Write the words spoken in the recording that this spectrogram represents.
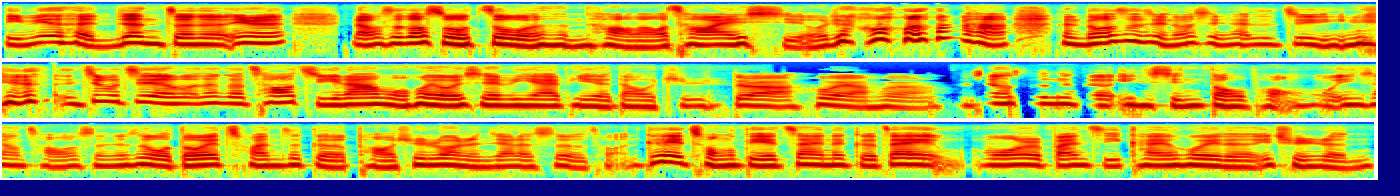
里面很认真的，因为老师都说我作文很好嘛，我超爱写，我就 把很多事情都写在日记里面。你记不记得那个超级拉姆会有一些 VIP 的道具？对啊，会啊会啊，像是那个隐形斗篷，我印象超深，就是我都会穿这个跑去乱人家的社团，可以重叠在那个在摩尔班级开会的一群人，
